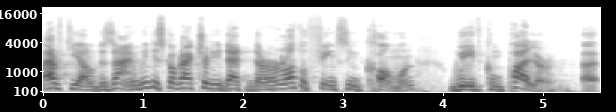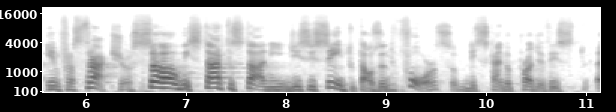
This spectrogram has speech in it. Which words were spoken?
RTL design, we discover actually that there are a lot of things in common with compiler uh, infrastructure. So we start to study GCC in 2004, so this kind of project is uh,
